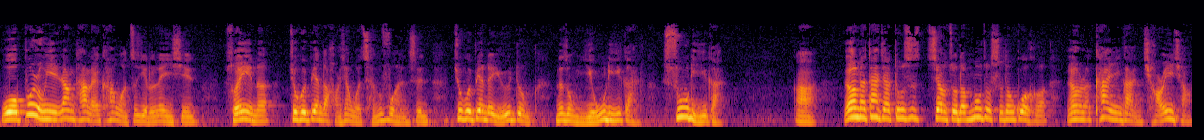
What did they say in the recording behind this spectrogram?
我不容易让他来看我自己的内心，所以呢，就会变得好像我城府很深，就会变得有一种那种游离感、疏离感，啊，然后呢，大家都是叫做的摸着石头过河，然后呢，看一看、瞧一瞧，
